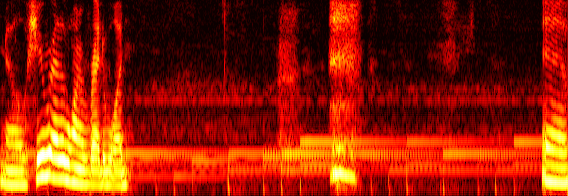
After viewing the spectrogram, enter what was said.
No, she'd rather want a red one. Yeah,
